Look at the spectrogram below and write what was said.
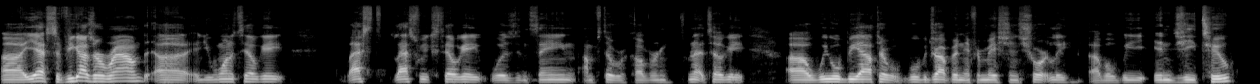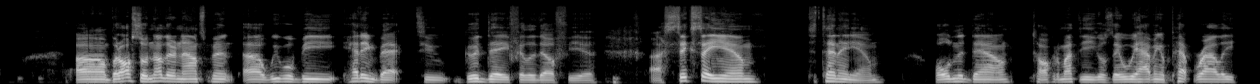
Uh, yes, if you guys are around uh, and you want to tailgate, last last week's tailgate was insane. I'm still recovering from that tailgate. Uh, we will be out there. We'll be dropping information shortly. Uh, we'll be in G2. Uh, but also another announcement: uh, we will be heading back to Good Day Philadelphia, uh, 6 a.m. to 10 a.m. Holding it down, talking about the Eagles. They will be having a pep rally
